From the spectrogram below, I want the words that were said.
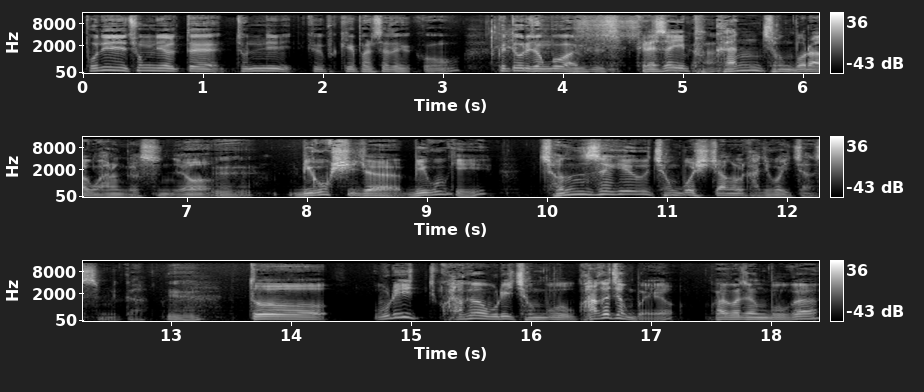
본인이 총리할 때 전리 그, 그게 발사됐고, 그때 우리 정부가 알고 있었으니까. 그래서 이 북한 정보라고 하는 것은요. 네. 미국 시자 미국이 전 세계의 정보 시장을 가지고 있지 않습니까? 예. 또 우리 과거 우리 정부 과거 정부예요. 과거 정부가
